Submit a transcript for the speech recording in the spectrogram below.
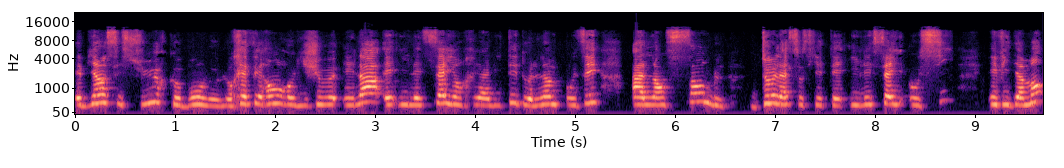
eh bien, c'est sûr que bon, le, référent religieux est là et il essaye en réalité de l'imposer à l'ensemble de la société. Il essaye aussi évidemment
